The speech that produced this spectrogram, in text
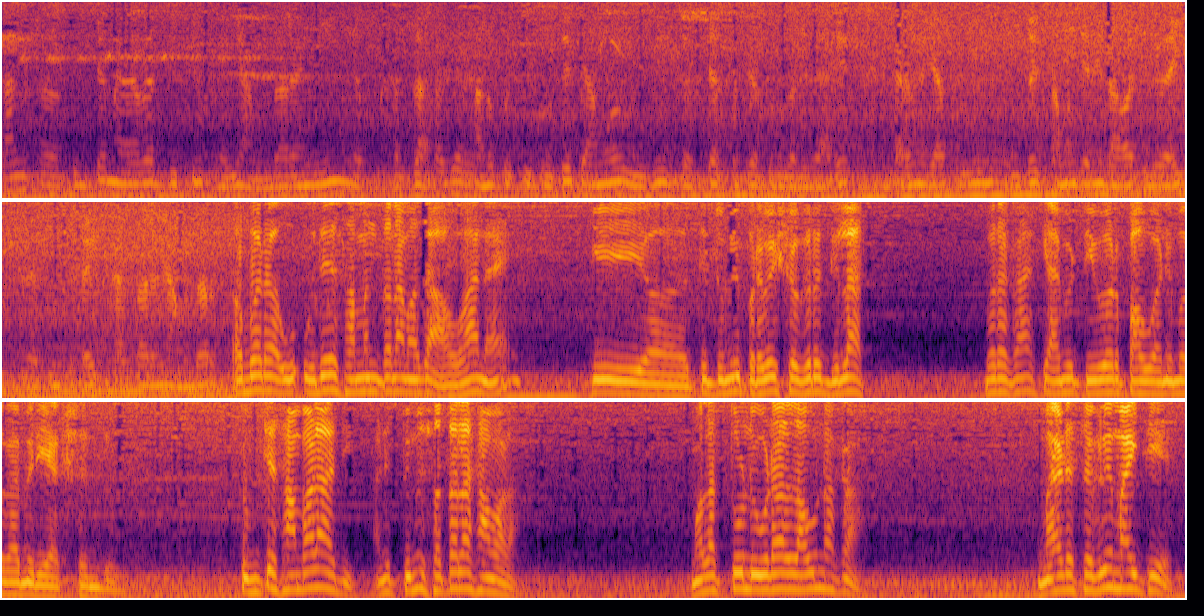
काल अ, तुमच्या मेळाव्यात देखील काही आमदारांनी खासदार अनुपस्थित होते. त्यामुळे वेगळी चर्चा सध्या सुरू झालेली आहे. कारण यापूर्वी उदय सामंत यांनी दावा केलेला आहे अ, तुमचे काही खासदार आणि आमदार अ, बरं उ- उदय सामंतांना माझं आव्हान आहे की ते तुम्ही प्रवेश वगैरे दिलात. बरं का? की आम्ही टी व्हीवर पाहू आणि मग आम्ही रिॲक्शन देऊ. तुमचे सांभाळा आधी आणि तुम्ही स्वतःला सांभाळा. मला तोंड उडायला लावू नका. माझ्याकडे सगळी माहिती आहे.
